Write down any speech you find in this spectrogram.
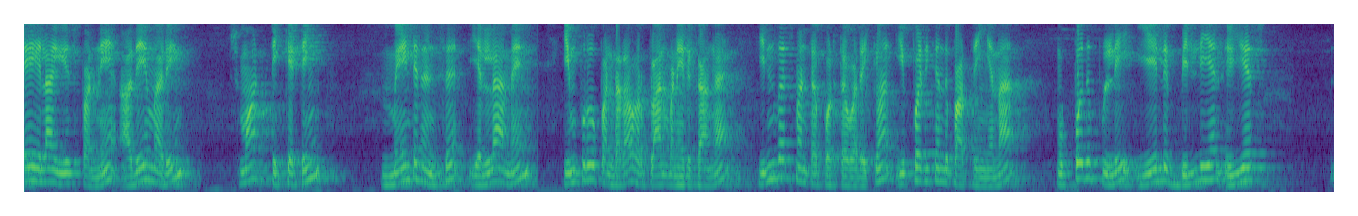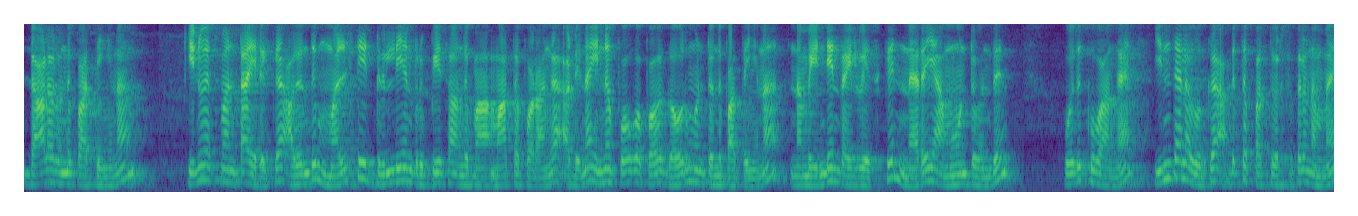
ஏஐலாம் யூஸ் பண்ணி அதே மாதிரி ஸ்மார்ட் டிக்கெட்டிங் மெயின்டெனன்ஸு எல்லாமே இம்ப்ரூவ் பண்ணுறதா ஒரு பிளான் பண்ணியிருக்காங்க இன்வெஸ்ட்மெண்ட்டை பொறுத்த வரைக்கும் இப்போதைக்கு வந்து பார்த்தீங்கன்னா முப்பது புள்ளி ஏழு பில்லியன் யூஎஸ் டாலர் வந்து பார்த்தீங்கன்னா இன்வெஸ்ட்மெண்ட்டாக இருக்குது அது வந்து மல்டி ட்ரில்லியன் ருபீஸாக வந்து மா மாற்ற போகிறாங்க அப்படின்னா இன்னும் போக போக கவர்மெண்ட் வந்து பார்த்தீங்கன்னா நம்ம இந்தியன் ரயில்வேஸ்க்கு நிறைய அமௌண்ட் வந்து ஒதுக்குவாங்க. இந்த அளவுக்கு அடுத்த பத்து வருஷத்தில் நம்ம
